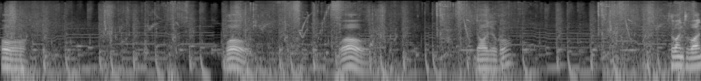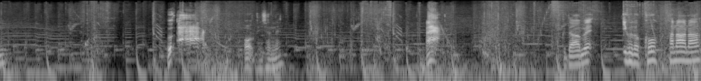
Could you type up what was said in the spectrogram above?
오. 워우 워우 넣어주고. 두 번 두번. 으악 어 괜찮네. 아 그 다음에 이거 넣고 하나하나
